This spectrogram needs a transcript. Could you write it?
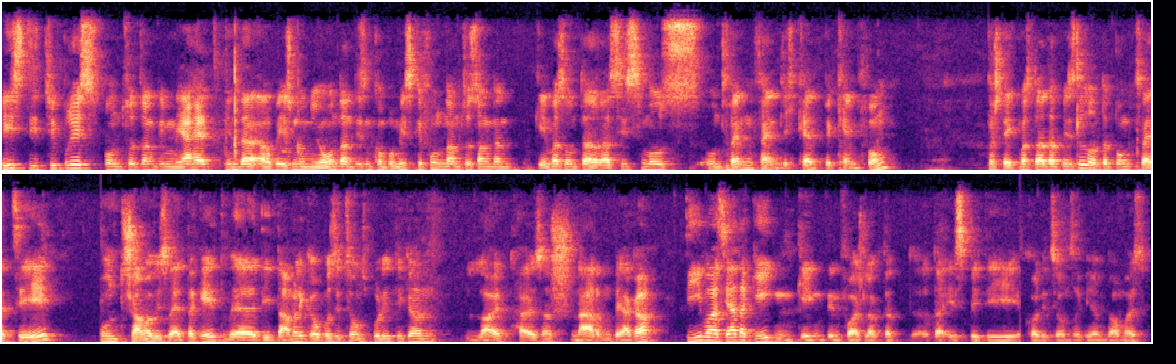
Bis die Zypris und sozusagen die Mehrheit in der Europäischen Union dann diesen Kompromiss gefunden haben, zu sagen, dann gehen wir es unter Rassismus und Fremdenfeindlichkeit Bekämpfung. Verstecken wir es dort ein bisschen unter Punkt 2c und schauen wir, wie es weitergeht, weil die damalige Oppositionspolitikerin Leuthäuser Schnarrenberger, die war sehr dagegen, gegen den Vorschlag der, der SPD-Koalitionsregierung damals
